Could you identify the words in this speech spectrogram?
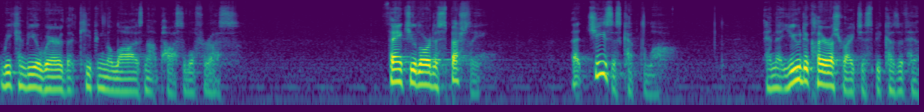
we can be aware that keeping the law is not possible for us. Thank you, Lord, especially that Jesus kept the law and that you declare us righteous because of him.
